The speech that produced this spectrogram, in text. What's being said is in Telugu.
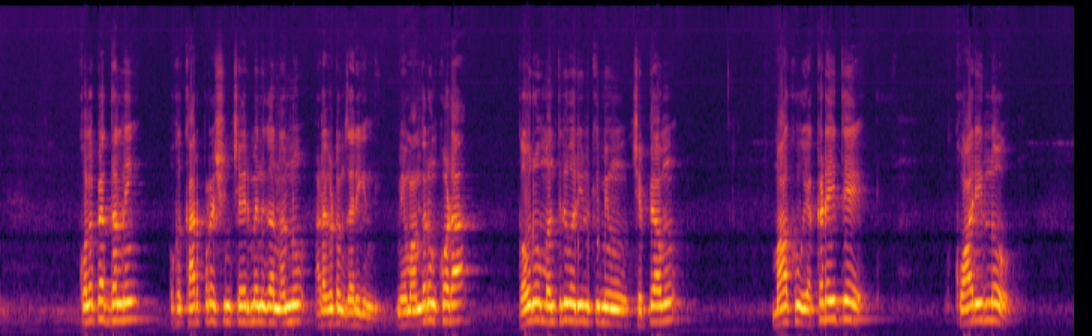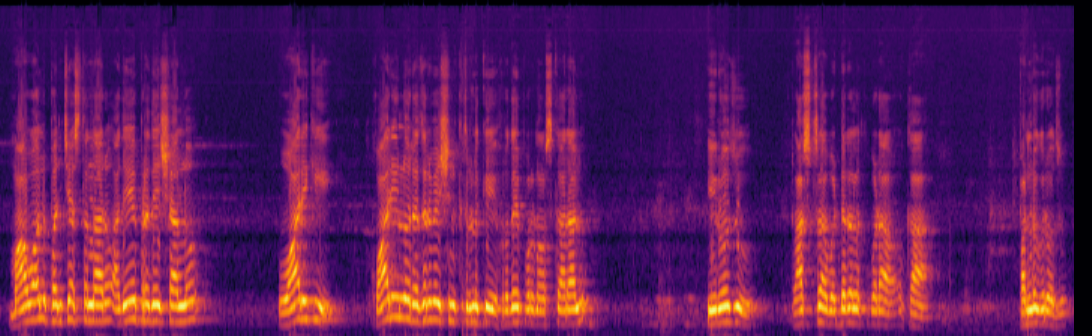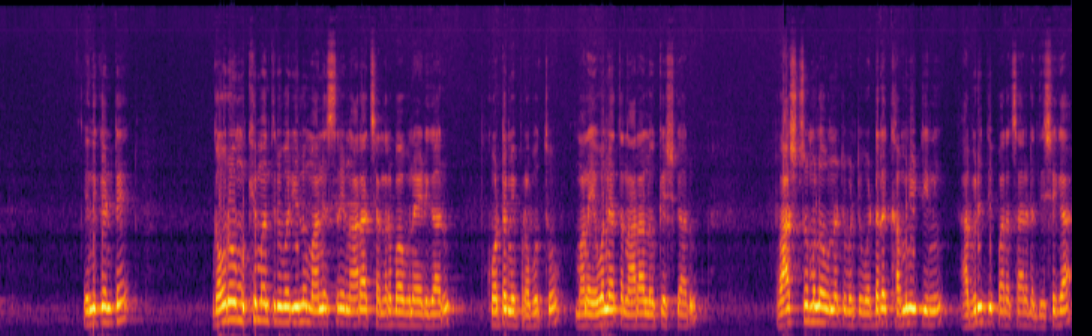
కుల పెద్దల్ని ఒక కార్పొరేషన్ చైర్మన్గా నన్ను అడగటం జరిగింది. మేమందరం కూడా గౌరవ మంత్రివర్యులకి మేము చెప్పాము. మాకు ఎక్కడైతే క్వారీల్లో మా వాళ్ళు పనిచేస్తున్నారో అదే ప్రదేశాల్లో వారికి క్వారీలో రిజర్వేషన్ మిత్రులకి హృదయపూర్వ నమస్కారాలు. ఈరోజు రాష్ట్ర వడ్డెరలకు కూడా ఒక పండుగ రోజు. ఎందుకంటే గౌరవ ముఖ్యమంత్రి వర్యులు మాన్యశ్రీ నారా చంద్రబాబు నాయుడు గారు కూటమి ప్రభుత్వం మన యువనేత నారా లోకేష్ గారు రాష్ట్రంలో ఉన్నటువంటి వడ్డర కమ్యూనిటీని అభివృద్ధి పరచాలన్న దిశగా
